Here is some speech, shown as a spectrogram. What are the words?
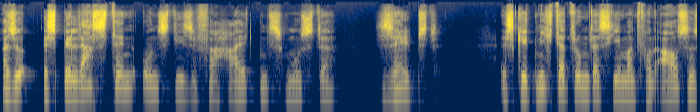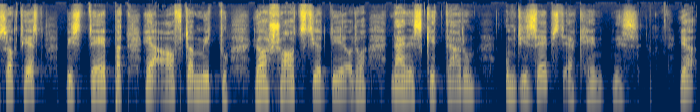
Also es belasten uns diese Verhaltensmuster selbst. Es geht nicht darum, dass jemand von außen sagt, Herr, bist deppert, hör auf damit, du, ja, schaut's dir der oder, nein, es geht darum, um die Selbsterkenntnis. Ja,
